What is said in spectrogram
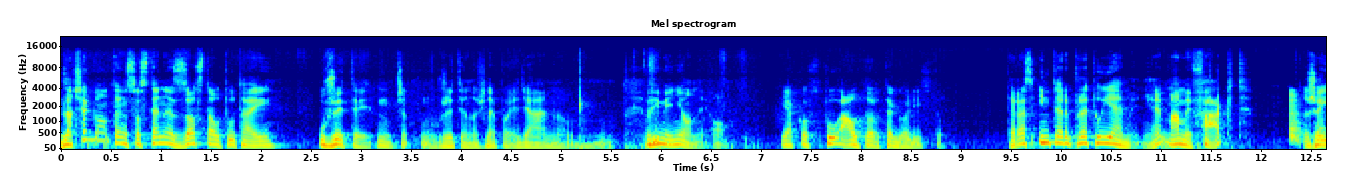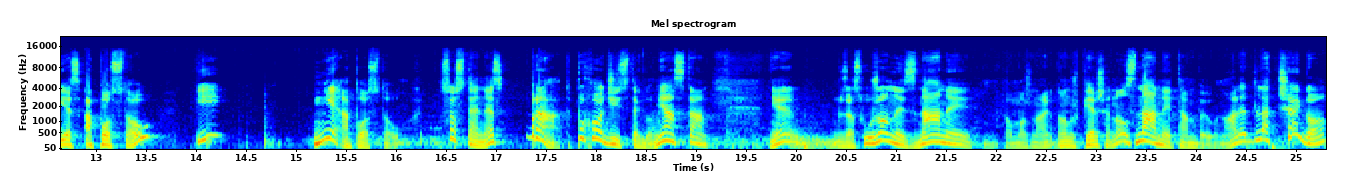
Dlaczego ten Sostenes został tutaj użyty, użyty, no źle powiedziałem, no, wymieniony, o, jako współautor tego listu? Teraz interpretujemy, nie? Mamy fakt, że jest apostoł i nie apostoł. Sostenes, brat, pochodzi z tego miasta, nie? Zasłużony, znany, to można, to już pierwsze, no znany tam był. No ale dlaczego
